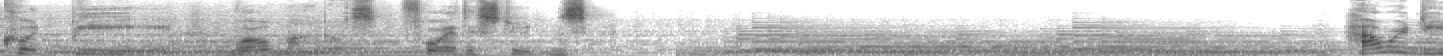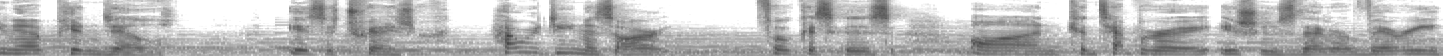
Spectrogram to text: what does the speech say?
could be role models for the students. Howardena Pindell is a treasure. Howardena's art focuses on contemporary issues that are very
